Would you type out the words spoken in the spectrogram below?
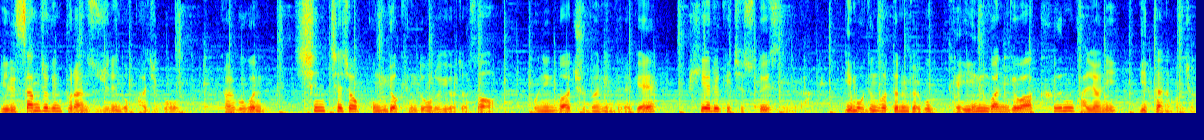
일상적인 불안 수준이 높아지고 결국은 신체적 공격 행동으로 이어져서 본인과 주변인들에게 피해를 끼칠 수도 있습니다. 이 모든 것들은 결국 대인 관계와 큰 관련이 있다는 거죠.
